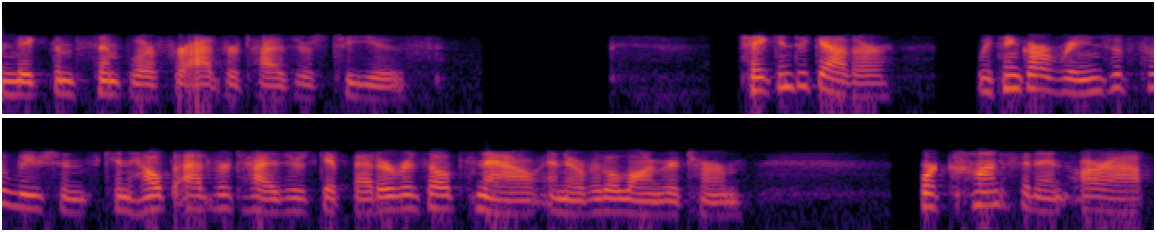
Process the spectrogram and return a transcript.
and make them simpler for advertisers to use. Taken together, we think our range of solutions can help advertisers get better results now and over the longer term. We're confident our apps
